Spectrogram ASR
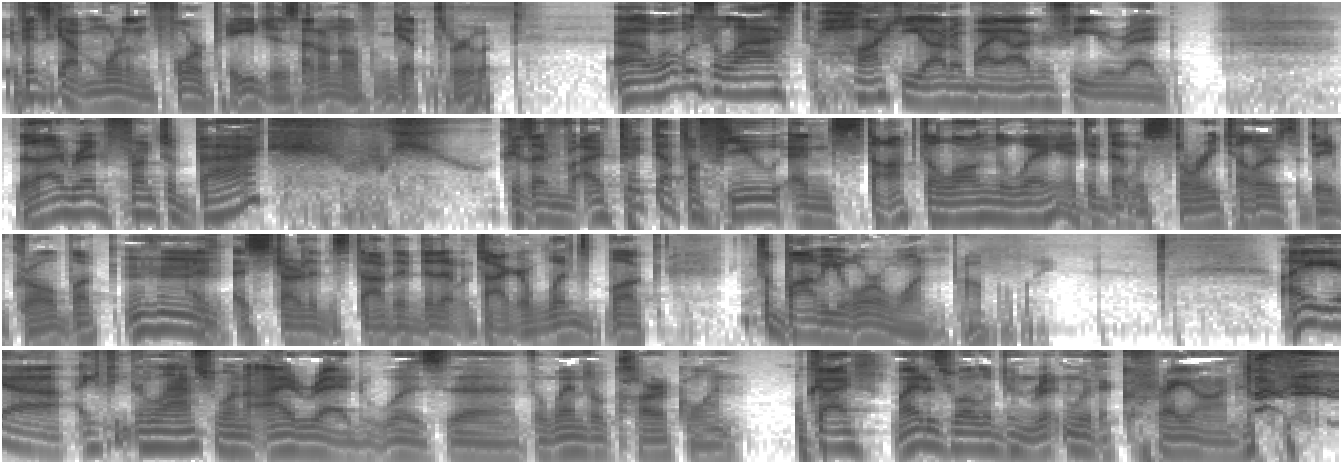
if it's got more than four pages, I don't know if I'm getting through it. Uh, what was the last hockey autobiography you read? that I read front to back because I've I've picked up a few and stopped along the way. I did that with Storytellers, the Dave Grohl book. I, I started and stopped. I did that with Tiger Woods book. The Bobby Orr one, probably. I uh, I think the last one I read was uh, the Wendel Clark one. Okay. Might as well have been written with a crayon.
